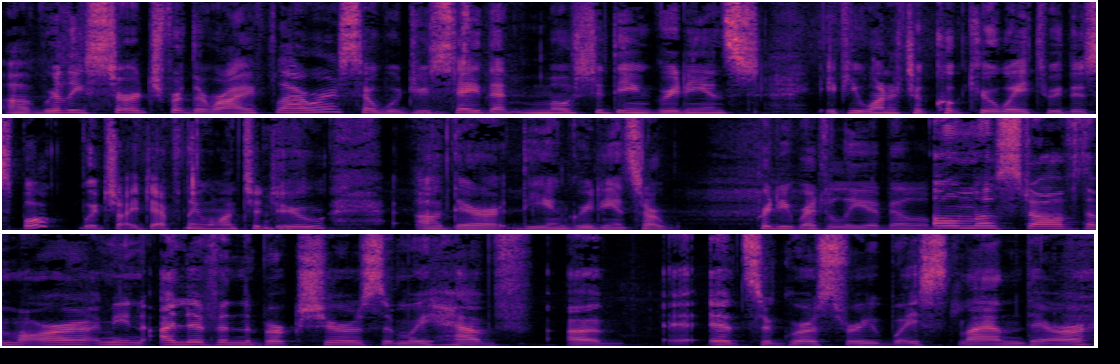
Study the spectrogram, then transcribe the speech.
uh, really search for the rye flour. So, would you say that most of the ingredients, if you wanted to cook your way through this book, which I definitely want to do, uh, there the ingredients are pretty readily available? Almost all of them are. I mean, I live in the Berkshires and we have a, it's a grocery wasteland there.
